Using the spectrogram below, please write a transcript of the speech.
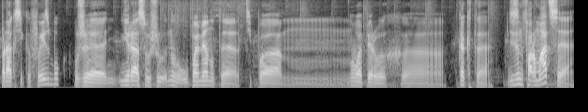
практика Facebook. Уже не раз уже, ну, упомянутая, типа, ну, во-первых, э, как это? Дезинформация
